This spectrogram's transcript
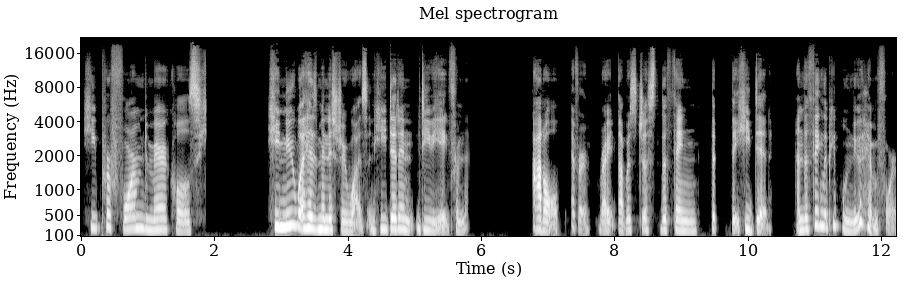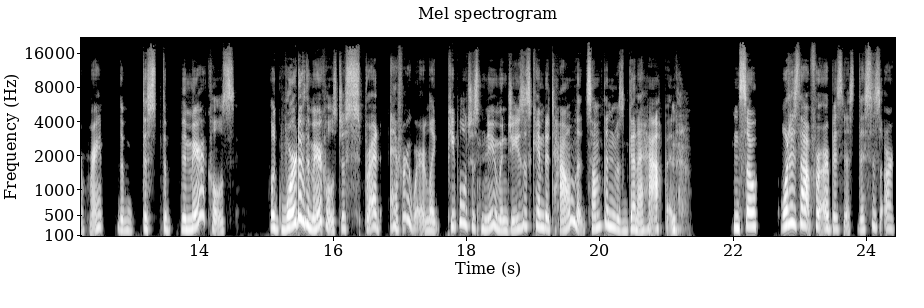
He performed miracles. He knew what his ministry was and he didn't deviate from that. at all, ever, right? That was just the thing that, that he did and the thing that people knew him for, right? The, the, the, the miracles, like word of the miracles just spread everywhere. Like people just knew when Jesus came to town that something was going to happen. And so what is that for our business? This is our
